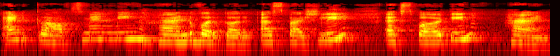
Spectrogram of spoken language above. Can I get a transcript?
and craftsmen mean hand worker especially expert in hand.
